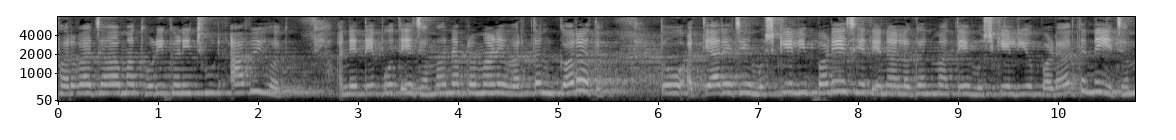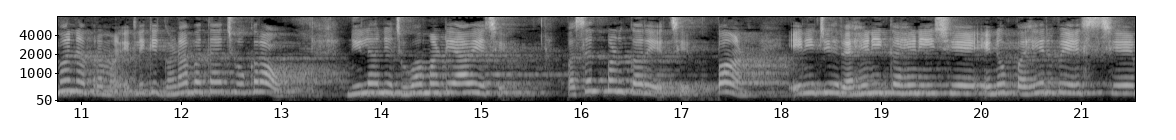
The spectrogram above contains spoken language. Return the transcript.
ફરવા જવામાં થોડી ઘણી છૂટ આવી હોત અને તે પોતે જમાના પ્રમાણે વર્તન કરત, તો અત્યારે જે મુશ્કેલી પડે છે તેના લગ્નમાં તે મુશ્કેલીઓ પડત નહીં. જમાના પ્રમાણે એટલે કે ઘણા બધા છોકરાઓ નીલાને જોવા માટે આવે છે, પસંદ પણ કરે છે, પણ એની જે રહેણી કહેણી છે, એનો પહેરવેશ છે,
